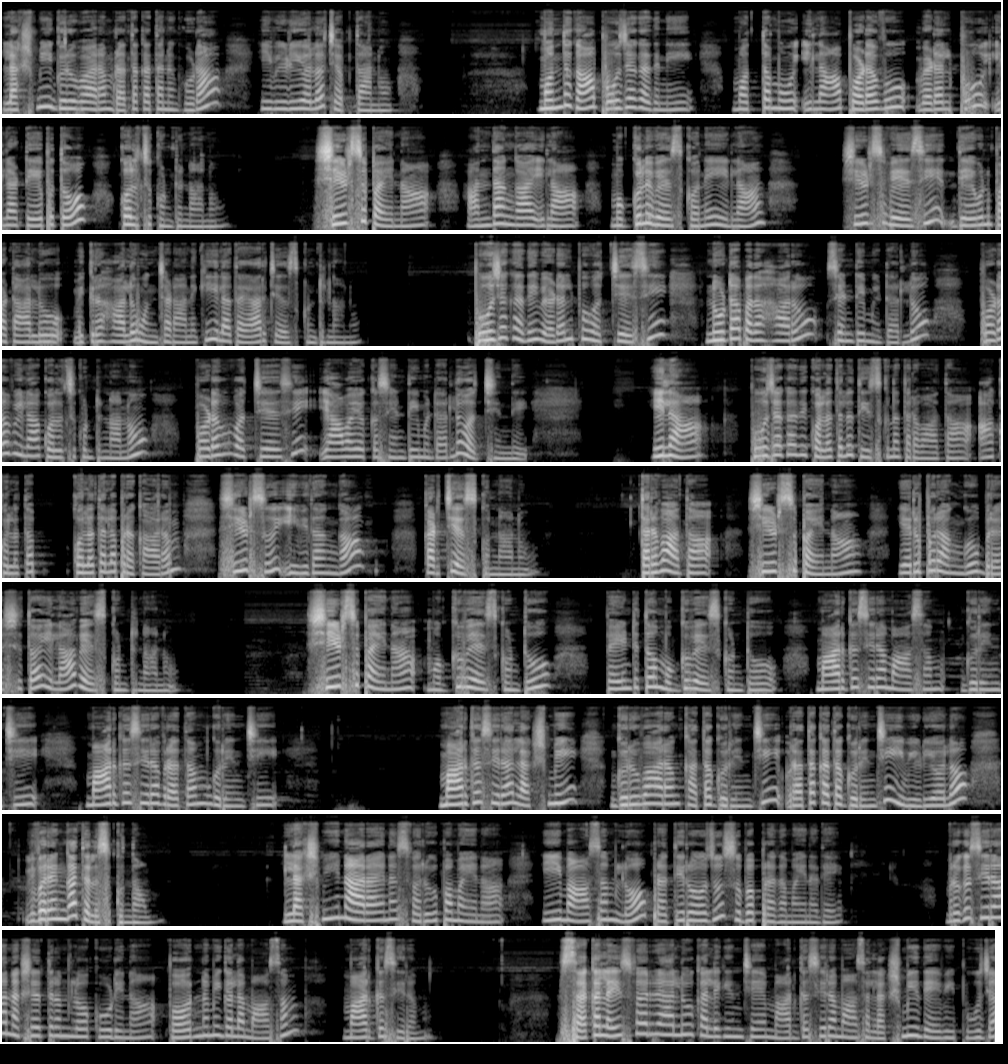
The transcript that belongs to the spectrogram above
లక్ష్మీ గురువారం వ్రత కథను కూడా ఈ వీడియోలో చెప్తాను. ముందుగా పూజ గదిని మొత్తము ఇలా పొడవు, వెడల్పు ఇలా టేపుతో కొలుచుకుంటున్నాను. షీట్స్ పైన అందంగా ఇలా ముగ్గులు వేసుకొని ఇలా షీట్స్ వేసి దేవుని పటాలు, విగ్రహాలు ఉంచడానికి ఇలా తయారు చేసుకుంటున్నాను. పూజ గది వెడల్పు వచ్చేసి 116 సెంటీమీటర్లు. పొడవు ఇలా కొలుచుకుంటున్నాను. పొడవు వచ్చేసి 51 సెంటీమీటర్లు వచ్చింది. ఇలా పూజ గది కొలతలు తీసుకున్న తర్వాత ఆ కొలత కొలతల ప్రకారం షీట్స్ ఈ విధంగా కట్ చేసుకున్నాను. తర్వాత షీట్స్ పైన ఎరుపు రంగు బ్రష్‌తో ఇలా వేసుకుంటున్నాను. షీట్స్ పైన ముగ్గు వేసుకుంటూ పెయింట్‌తో ముగ్గు వేసుకుంటూ మార్గశిర మాసం గురించి, మార్గశిర వ్రతం గురించి, మార్గశిర లక్ష్మి గురువారం కథ గురించి, వ్రత కథ గురించి ఈ వీడియోలో వివరంగా తెలుసుకుందాం. లక్ష్మీనారాయణ స్వరూపమైన ఈ మాసంలో ప్రతిరోజు శుభప్రదమైనదే. మృగశిర నక్షత్రంలో కూడిన పౌర్ణమి గల మాసం మార్గశిరం. సకలైశ్వర్యాలు కలిగించే మార్గశిర మాస లక్ష్మీదేవి పూజ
